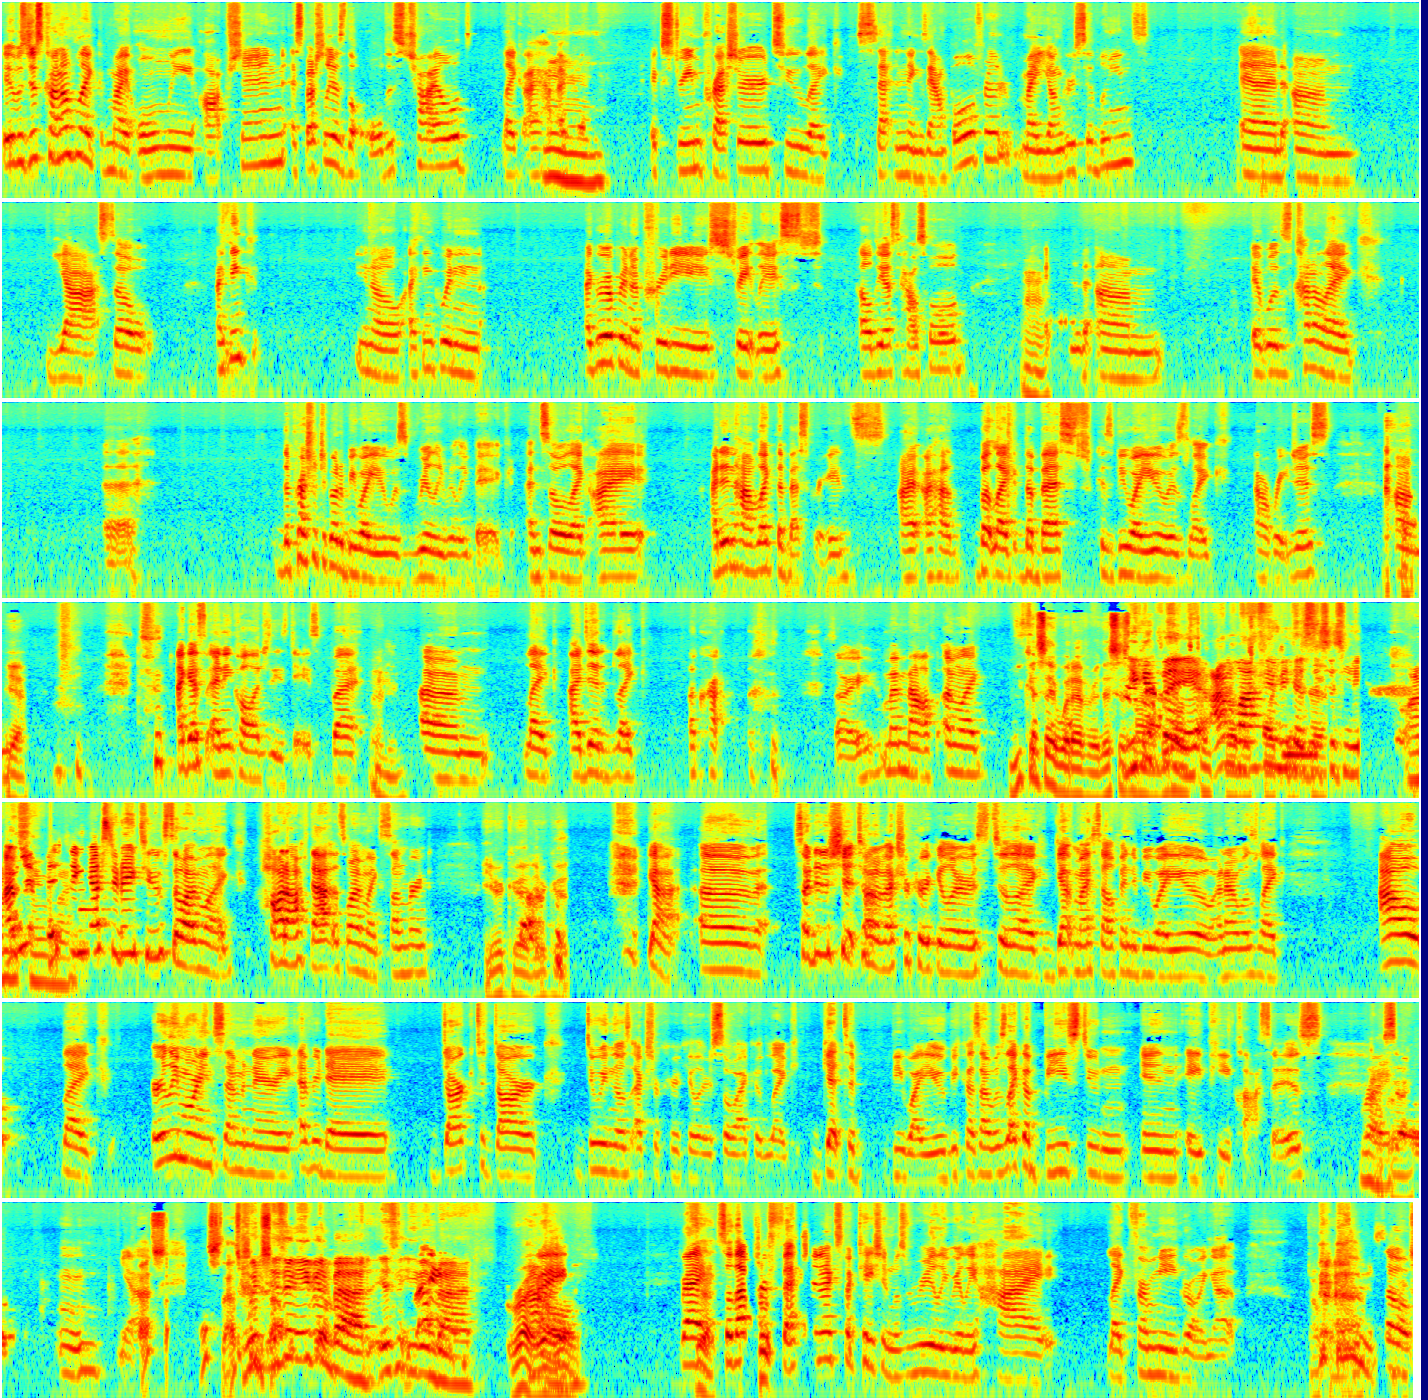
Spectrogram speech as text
it was just kind of like my only option, especially as the oldest child. Like I, I Mm. extreme pressure to like set an example for my younger siblings. And um yeah, so I think you know, I think when I grew up in a pretty straight-laced LDS household, Mhm. and um, it was kind of like uh, the pressure to go to BYU was really really big, and so like I I didn't have like the best grades. I, I had, but like the best because BYU is like outrageous. Um, yeah. I guess any college these days, but Mhm. um like I did like a crap. Sorry, my mouth. I'm like You can say whatever. This is You not- can say censor I'm laughing because Yeah. this is me. I'm I the same went way. missing yesterday too, so I'm like hot off that. That's why I'm like sunburned. You're good. You're good. Yeah. Um, so I did a shit ton of extracurriculars to like get myself into BYU, and I was like out like early morning seminary every day, dark to dark, doing those extracurriculars so I could like get to BYU because I was like a B student in AP classes. Right. So mm, yeah. That's that's that's pretty Which solid. isn't even bad. Isn't even Right. bad. right. Right. right. Right. Yeah. So that So- perfection expectation was really, really high, like for me growing up. Okay. so,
